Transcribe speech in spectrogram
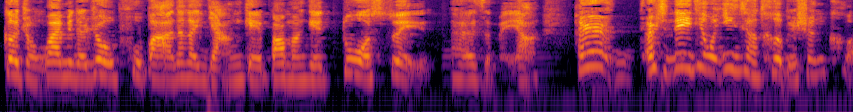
各种外面的肉铺把那个羊给帮忙给剁碎，还是怎么样？还是而且那一天我印象特别深刻，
